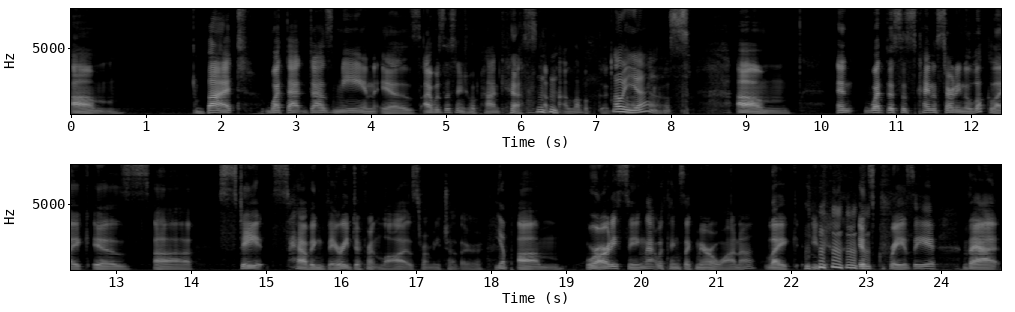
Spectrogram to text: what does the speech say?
Um but what that does mean is I was listening to a podcast. I love a good Oh podcast. yes. Um, and what this is kind of starting to look like is uh, states having very different laws from each other. Yep. Um, we're already seeing that with things like marijuana. Like, you, it's crazy that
